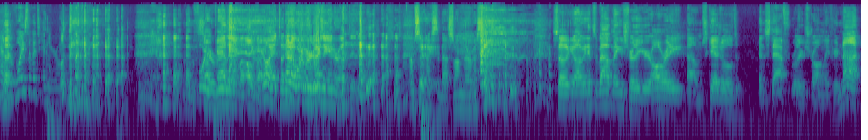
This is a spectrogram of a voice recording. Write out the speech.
have the voice of a 10 year old. Before you're really, oh, sorry. go ahead, Tony. No, no, we're, we're really doing interrupted. Yeah. I'm sitting next to Beth, so I'm nervous. So you know, I mean, it's about making sure that you're already um, scheduled and staffed really strongly. If you're not,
